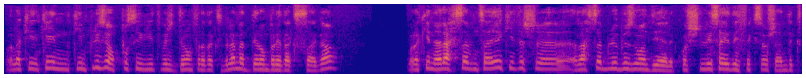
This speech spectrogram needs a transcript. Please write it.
ولكن كاين كاين plusieurs possibilités باش ديرهم في Redux بلا ما ديرهم ب Redux Saga ولكن على حسب نتايا كيفاش على حسب le besoin ديالك واش les side effects واش عندك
